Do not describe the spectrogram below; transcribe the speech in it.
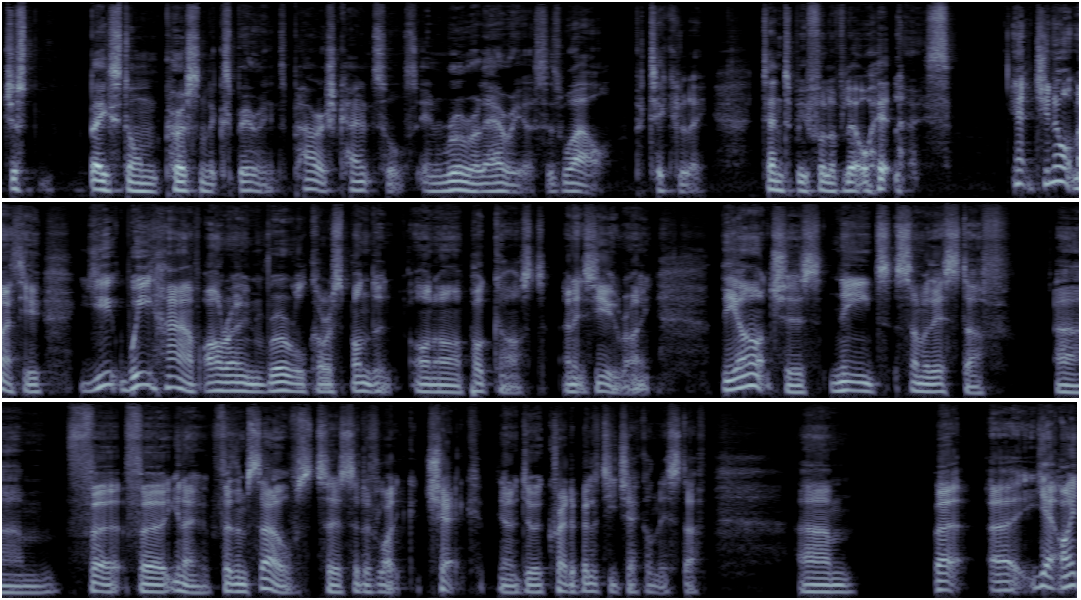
just based on personal experience, parish councils in rural areas as well, particularly, tend to be full of little Hitlers. Yeah, do you know what, Matthew? You we have our own rural correspondent on our podcast, and it's you, right? The Archers needs some of this stuff um, for for you know for themselves to sort of like check, you know, do a credibility check on this stuff. Um, but uh, yeah, I,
